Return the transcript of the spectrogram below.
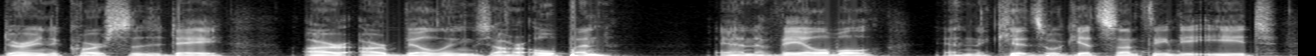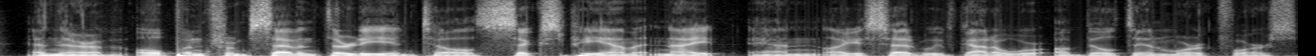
during the course of the day, our our buildings are open and available, and the kids will get something to eat and they're open from 7:30 until 6 p.m. at night. And like I said, we've got a, a built-in workforce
